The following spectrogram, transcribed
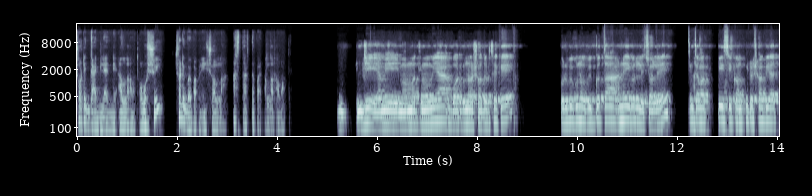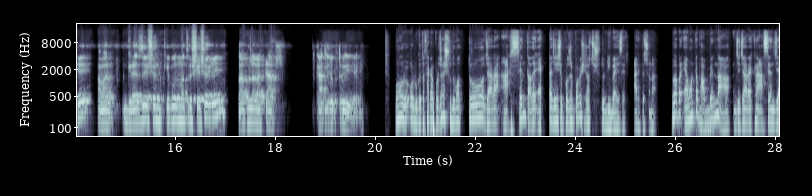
সঠিক গাইডলাইন নিয়ে আল্লাহর রহমতে। অবশ্যই সঠিকভাবে পাবেন ইনশাল্লাহ আস্থা রাখতে পারেন আল্লাহর রহমতে। জি আমি মোহাম্মদ হিমমিয়া বরগুনা সদর থেকে। পূর্বে কোনো অভিজ্ঞতা নেই বললে চলে কিন্তু আমার পিসি কম্পিউটার সবই আছে। আমার গ্রাজুয়েশন কেবলমাত্র শেষ হইলে ভাবলাম একটা কাজে যুক্ত হয়ে যায়। কোনো অভিজ্ঞতা থাকার প্রয়োজন শুধুমাত্র যারা আসছেন তাদের একটা জিনিসের প্রয়োজন পড়বে সেটা হচ্ছে শুধু ডিভাইসের আর কিছু না। আবার এমনটা ভাববেন না যে যারা এখানে আসেন যে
